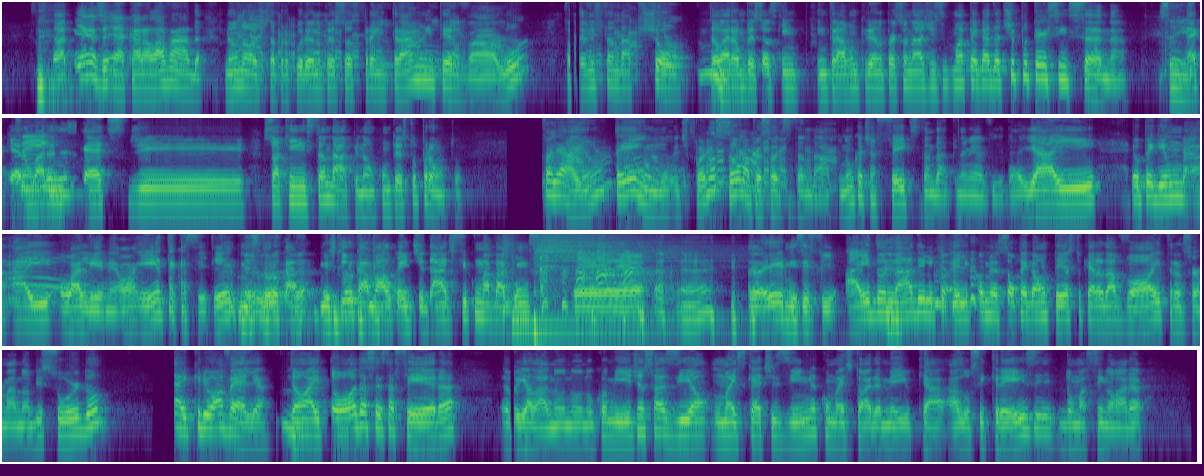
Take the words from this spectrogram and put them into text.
É, é a cara lavada. Não, não, a gente está procurando pessoas para entrar no intervalo fazendo stand-up show. Então eram pessoas que entravam criando personagens, uma pegada tipo Terça Insana. Sim. Né, que eram Sim. várias sketches de. Só que em stand-up, não com texto pronto. Eu falei, ah, eu não tenho. Tipo, eu não sou uma pessoa de stand-up. Nunca tinha feito stand-up na minha vida. E aí eu peguei um. Aí, o Alê, né? Ó, eita, cacete. Mistura, o, mistura o cavalo com a entidade, fica uma bagunça. É. Aí, Mizifi. Aí, do nada, ele, ele começou a pegar um texto que era da avó e transformar no absurdo. Aí criou a velha. Então, aí toda sexta-feira eu ia lá no, no, no Comedians, faziam uma sketchzinha com uma história meio que a, a Lucy Crazy, de uma senhora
